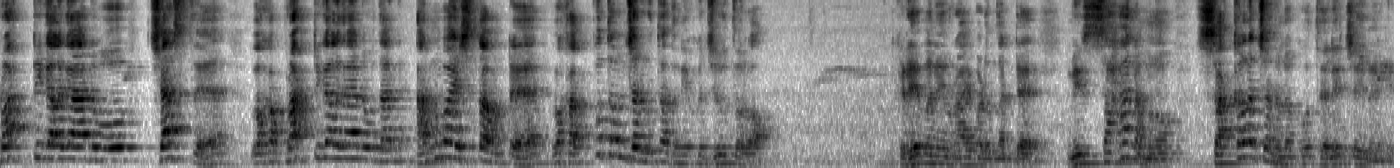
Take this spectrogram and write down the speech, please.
ప్రాక్టికల్గా నువ్వు చేస్తే ఒక ప్రాక్టికల్గా నువ్వు దాన్ని అన్వయిస్తూ ఉంటే ఒక అద్భుతం జరుగుతుంది నీ యొక్క జీవితంలో. ఇక్కడ ఏమని వ్రాయబడిందంటే మీ సహనమును సకల జనులకు తెలియచేయనండి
